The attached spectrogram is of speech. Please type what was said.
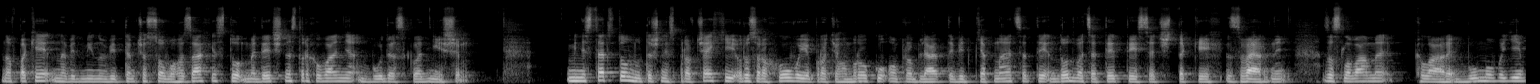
Навпаки, на відміну від тимчасового захисту, медичне страхування буде складнішим. Міністерство внутрішніх справ Чехії розраховує протягом року обробляти від 15 до 20 тисяч таких звернень. За словами Клари Бумової,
